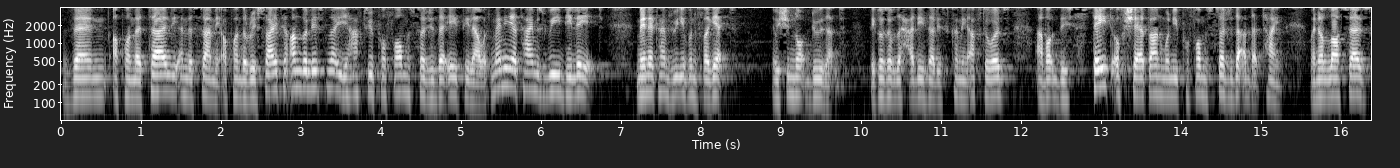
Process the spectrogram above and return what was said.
then upon the tali and the sami, upon the reciter and the listener, you have to perform sajda tilawat. Many a times we delay it. Many a times we even forget. We should not do that because of the hadith that is coming afterwards about the state of shaitan when you perform sajda at that time. When Allah says,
